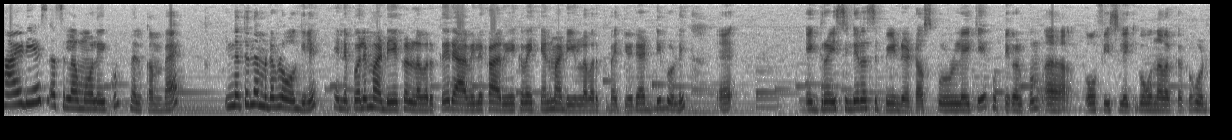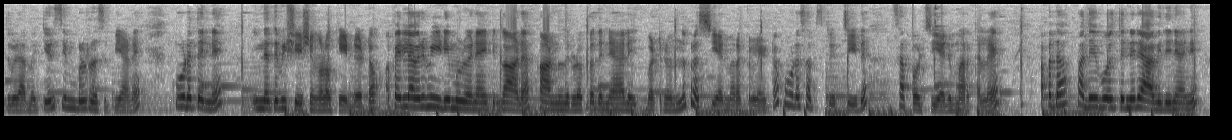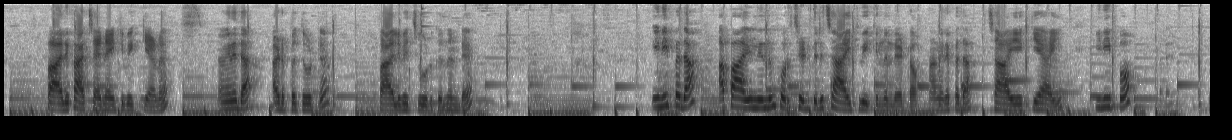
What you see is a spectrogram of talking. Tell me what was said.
Hi dears അസ്സാം വലൈക്കും welcome back ഇന്നത്തെ നമ്മുടെ വ്ളോഗിൽ എന്നെപ്പോലെ മടിയൊക്കെ ഉള്ളവർക്ക് രാവിലെ കറിയൊക്കെ വെക്കാൻ മടിയുള്ളവർക്ക് പറ്റിയ ഒരു അടിപൊളി എഗ് റൈസിന്റെ റെസിപ്പി ഉണ്ട് കേട്ടോ. സ്കൂളിലേക്ക് കുട്ടികൾക്കും ഓഫീസിലേക്ക് പോകുന്നവർക്കൊക്കെ കൊടുത്തു വിടാൻ പറ്റിയ ഒരു സിമ്പിൾ റെസിപ്പിയാണ് കൂടെ തന്നെ ഇന്നത്തെ വിശേഷങ്ങളൊക്കെ ഉണ്ട് കേട്ടോ. അപ്പോൾ എല്ലാവരും വീഡിയോ മുഴുവനായിട്ടും കാണുക. കാണുന്നതിനോടൊപ്പം തന്നെ ആ ലൈക്ക് ബട്ടൺ ഒന്ന് പ്രസ് ചെയ്യാൻ മറക്കല്ലേ കേട്ടോ. കൂടെ സബ്സ്ക്രൈബ് ചെയ്ത് സപ്പോർട്ട് ചെയ്യാനും മറക്കല്ലേ. അപ്പോൾ ഇതാ അതേപോലെ തന്നെ രാവിലെ ഞാൻ പാൽ കാച്ചാനായിട്ട് വെക്കുകയാണ് അങ്ങനെ ഇതാ അടുപ്പത്തോട്ട് പാൽ വെച്ച് കൊടുക്കുന്നുണ്ട്. ഇനിയിപ്പോൾ ഇതാ ആ പാലിൽ നിന്നും കുറച്ചെടുത്തിട്ട് ചായക്ക് വെക്കുന്നുണ്ട് കേട്ടോ. അങ്ങനെ ഇപ്പോൾ ഇതാ ചായയൊക്കെ ആയി. ഇനിയിപ്പോൾ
